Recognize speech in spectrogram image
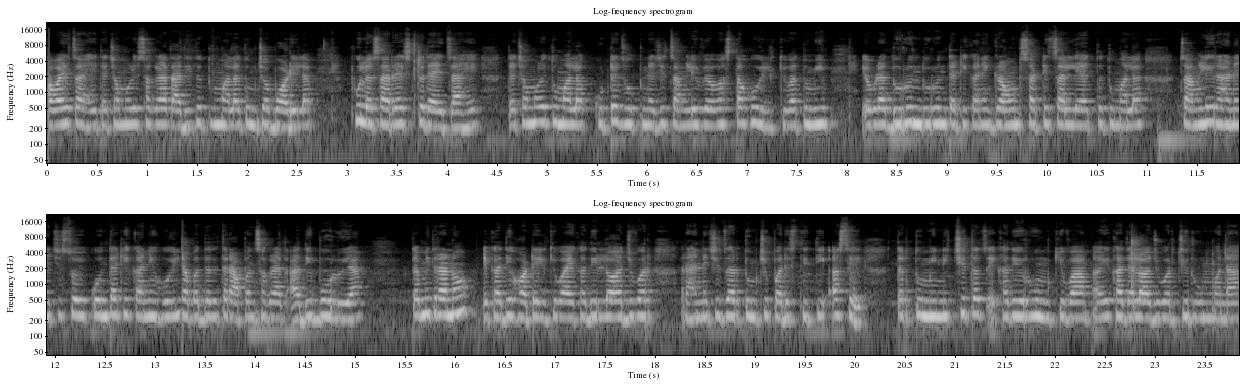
लावायचं आहे. त्याच्यामुळे सगळ्यात आधी तर तुम्हाला तुमच्या बॉडीला फुल असा रेस्ट द्यायचा आहे. त्याच्यामुळे तुम्हाला कुठे झोपण्याची चांगली व्यवस्था होईल किंवा तुम्ही एवढ्या दुरून दुरून त्या ठिकाणी ग्राउंडसाठी चालले आहेत तर तुम्हाला चांगली राहण्याची सोय कोणत्या ठिकाणी होईल? त्याबद्दल तर आपण सगळ्यात आधी बोलूया. तर मित्रांनो एखादी हॉटेल किंवा एखादी लॉजवर राहण्याची जर तुमची परिस्थिती असेल तर तुम्ही निश्चितच एखादी रूम किंवा एखाद्या लॉजवरची रूम म्हणा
